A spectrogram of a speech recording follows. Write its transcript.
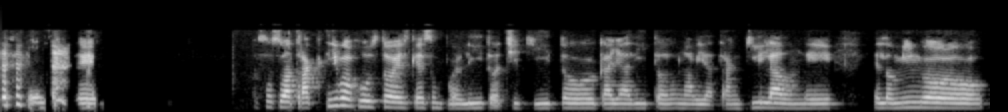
Este, o sea, su atractivo justo es que es un pueblito chiquito, calladito, de una vida tranquila, donde el domingo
